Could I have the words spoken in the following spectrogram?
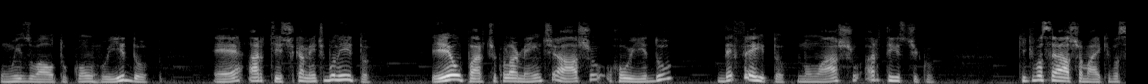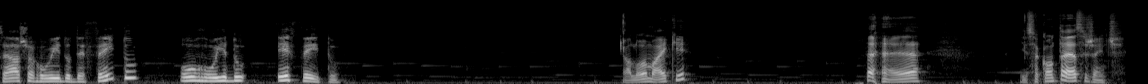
um ISO alto com ruído é artisticamente bonito. Eu, particularmente, acho ruído defeito, não acho artístico. O que, que você acha, Mike? Você acha ruído defeito ou ruído efeito? Alô, Mike? é. Isso acontece, gente.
